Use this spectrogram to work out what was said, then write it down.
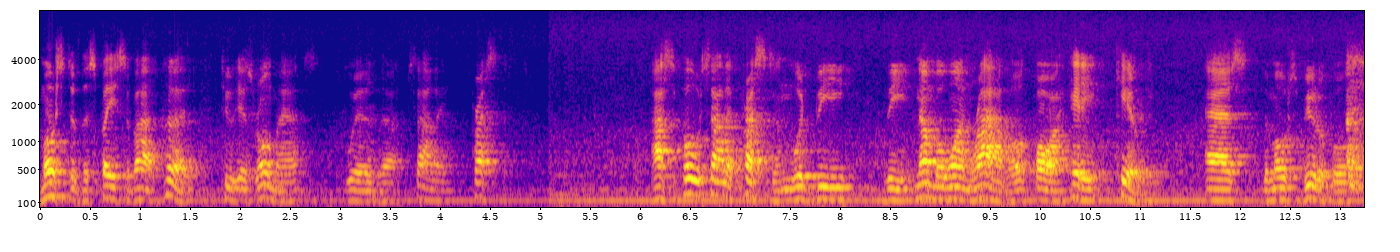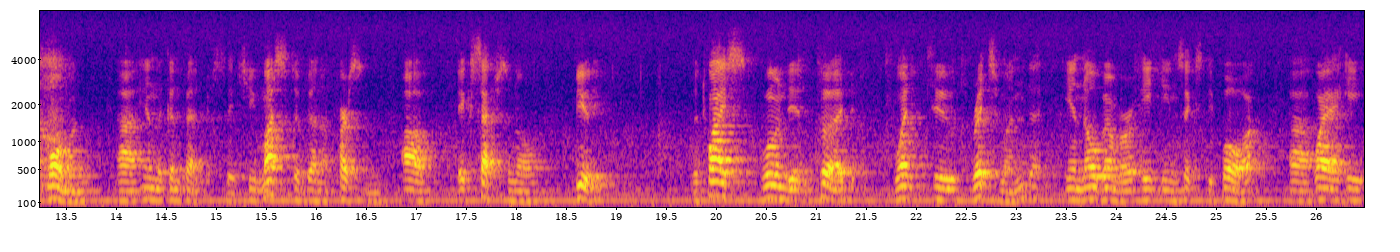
most of the space about Hood to his romance with uh, Sally Preston. I suppose Sally Preston would be the number one rival for Hetty Cary as the most beautiful woman uh, in the Confederacy. She must have been a person of exceptional beauty. The twice wounded Hood went to Richmond in November 1864, uh, where he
